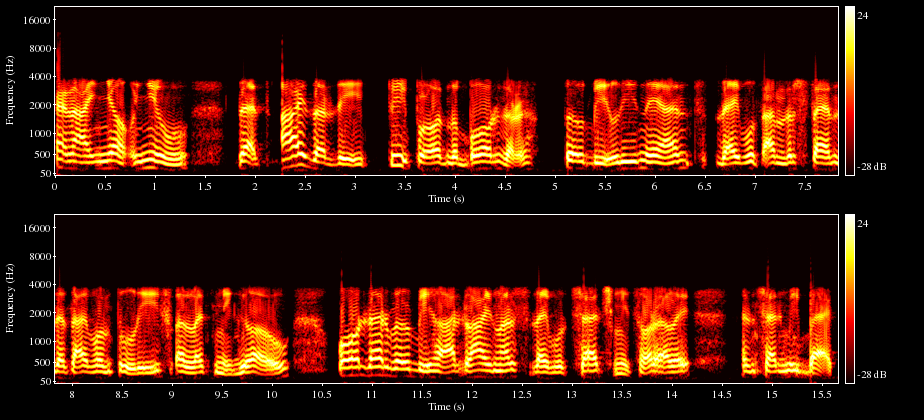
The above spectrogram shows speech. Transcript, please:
and I knew, knew that either the people on the border will be lenient, they would understand that I want to leave and let me go, or there will be hardliners, they would search me thoroughly and send me back.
